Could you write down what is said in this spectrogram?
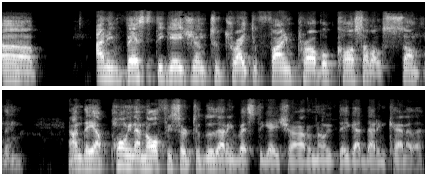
uh an investigation to try to find probable cause about something and they appoint an officer to do that investigation i don't know if they got that in canada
